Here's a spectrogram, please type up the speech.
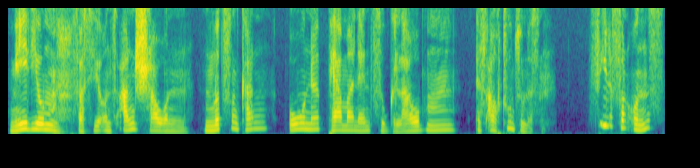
Medium, was wir uns anschauen, nutzen kann, ohne permanent zu glauben, es auch tun zu müssen. Viele von uns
